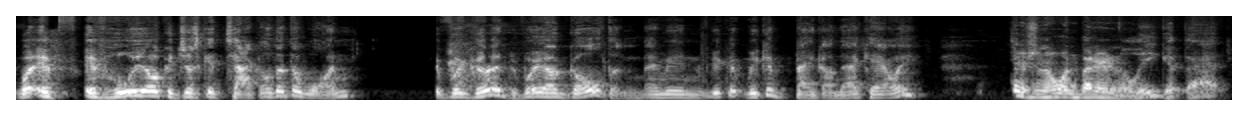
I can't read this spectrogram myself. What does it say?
Well, if if Julio could just get tackled at the one, if we're good, we are golden. I mean, we could we could bank on that, can't we? There's no one better in the league at that.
